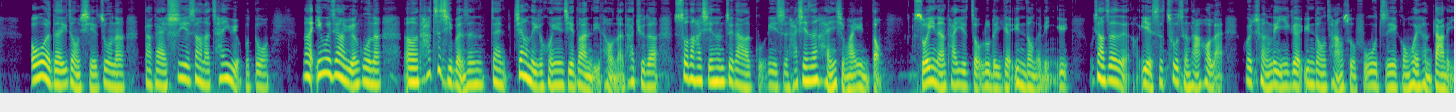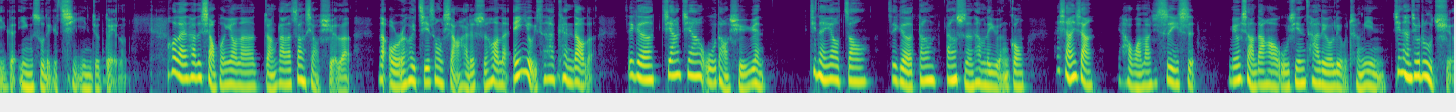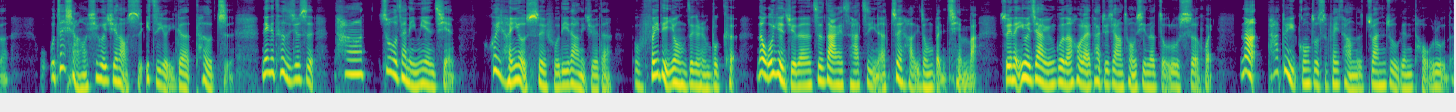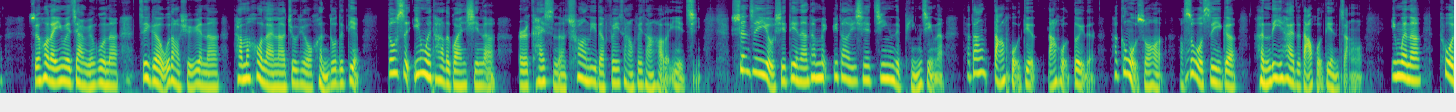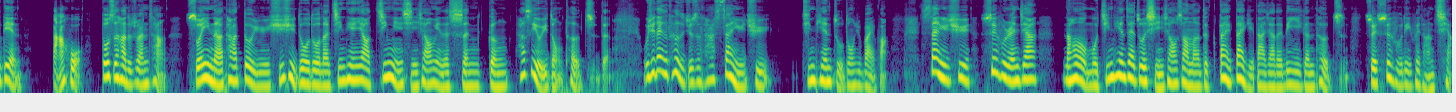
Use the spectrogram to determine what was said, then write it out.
偶尔的一种协助呢，大概事业上呢参与也不多。那因为这样缘故呢，呃，他自己本身在这样的一个婚姻阶段里头呢，他觉得受到他先生最大的鼓励是他先生很喜欢运动，所以呢，他也走入了一个运动的领域。我想这也是促成他后来会成立一个运动场所服务职业工会很大的一个因素的一个起因就对了。后来他的小朋友呢长大了上小学了。那偶尔会接送小孩的时候呢，诶，有一次他看到了这个佳佳舞蹈学院竟然要招这个当当时的他们的员工，他想一想，好玩吗？去试一试。没有想到哈，无心插柳柳成荫，竟然就录取了。我我在想哦，谢慧娟老师一直有一个特质，那个特质就是他坐在你面前会很有说服力，让你觉得我非得用这个人不可。那我也觉得这大概是他自己呢最好的一种本钱吧。所以呢，因为这样缘故呢，后来他就这样重新的走入社会。那他对于工作是非常的专注跟投入的。所以后来因为这样缘故呢，这个舞蹈学院呢，他们后来呢就有很多的店，都是因为他的关系呢而开始呢创立的非常非常好的业绩。甚至于有些店呢，他们遇到一些经营的瓶颈呢，他当打火店打火队的，他跟我说哈。老师，我是一个很厉害的打火店长哦，因为呢，拓店、打火都是他的专长，所以呢，他对于许许多多呢，今天要经营行销面的深耕，他是有一种特质的。我觉得那个特质就是他善于去今天主动去拜访，善于去说服人家，然后我今天在做行销上呢，的带带给大家的利益跟特质，所以说服力非常强。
